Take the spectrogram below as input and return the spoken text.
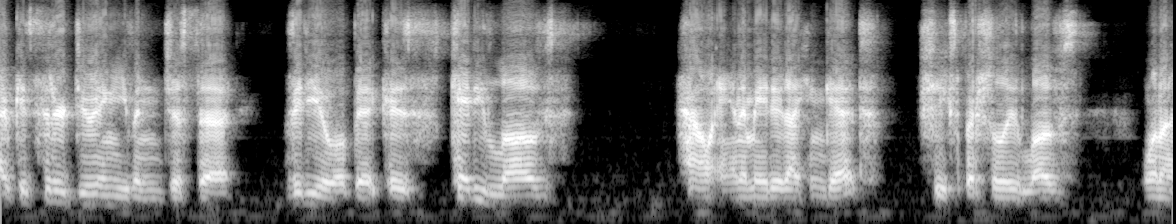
I've considered doing even just a video a bit because Katie loves how animated I can get. She especially loves when I,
